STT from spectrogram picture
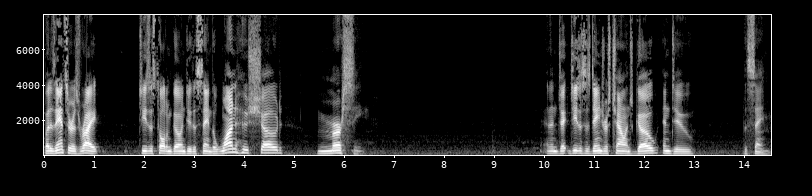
But his answer is right. Jesus told him, Go and do the same. The one who showed mercy. And then J- Jesus' dangerous challenge go and do the same.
